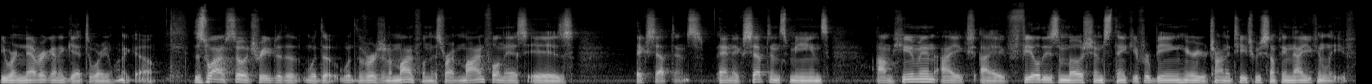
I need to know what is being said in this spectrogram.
you are never going to get to where you want to go. This is why I'm so intrigued with the with the with the version of mindfulness, right? Mindfulness is acceptance. And acceptance means I'm human, I I feel these emotions. Thank you for being here. You're trying to teach me something. Now you can leave.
